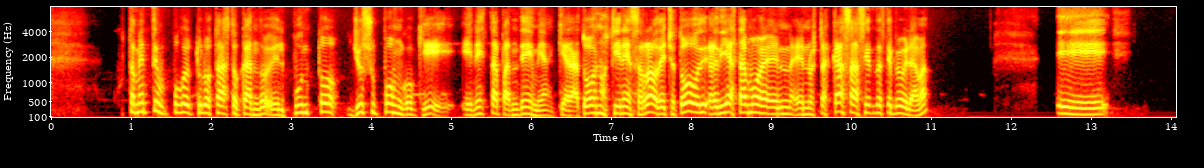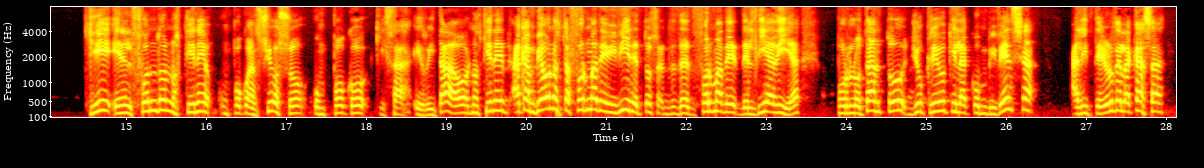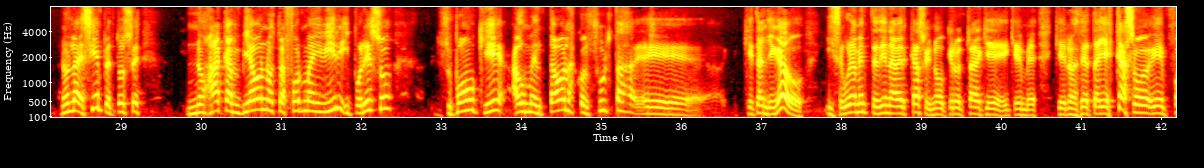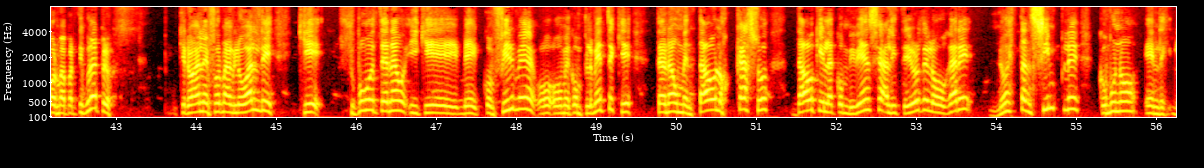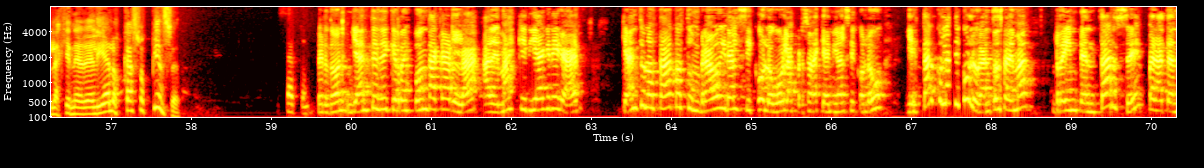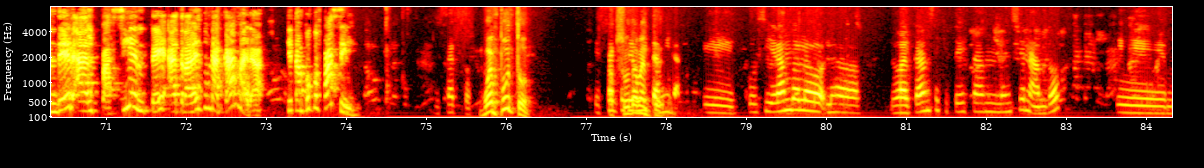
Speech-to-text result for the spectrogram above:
justamente un poco tú lo estabas tocando, el punto, yo supongo que en esta pandemia, que a todos nos tiene encerrados, de hecho, todo el día estamos en, nuestras casas haciendo este programa, eh, que en el fondo nos tiene un poco ansioso, un poco quizás irritados, nos tiene, ha cambiado nuestra forma de vivir, entonces, de forma del día a día. Por lo tanto, yo creo que la convivencia al interior de la casa no es la de siempre. Entonces, nos ha cambiado nuestra forma de vivir y por eso supongo que ha aumentado las consultas eh, que te han llegado. Y seguramente deben haber casos, y no quiero entrar que, que, que nos detalles casos en forma particular, pero que nos hable en forma global de que supongo que te han, y que me confirme o, o me complemente que te han aumentado los casos, dado que la convivencia al interior de los hogares no es tan simple como uno en la generalidad de los casos piensa. Perdón, y antes de que responda Carla, además quería agregar que antes uno estaba acostumbrado a ir al psicólogo, las personas que han ido al psicólogo, y estar con la psicóloga. Entonces, además, reinventarse para atender al paciente a través de una cámara, que tampoco es fácil. Exacto. Buen punto. Absolutamente. Mira, eh, considerando los alcances que ustedes están mencionando, eh,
